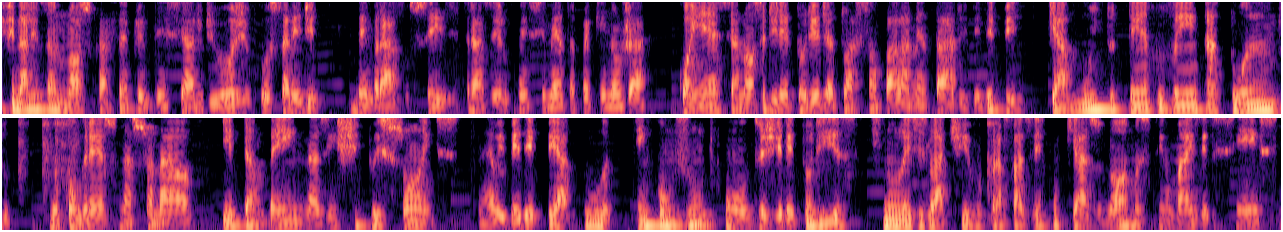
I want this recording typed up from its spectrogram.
Finalizando nosso café previdenciário de hoje, eu gostaria de lembrar vocês de trazer o conhecimento para quem não já conhece a nossa diretoria de atuação parlamentar do IBDP, que há muito tempo vem atuando no Congresso Nacional e também nas instituições. Né? O IBDP atua em conjunto com outras diretorias no legislativo para fazer com que as normas tenham mais eficiência.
